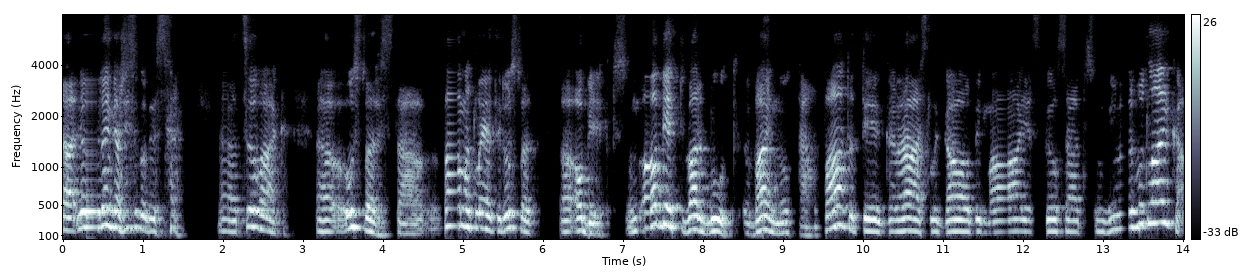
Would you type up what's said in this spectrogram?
tā ļoti vienkārši izsakoties, cilvēka uztveres pamatlieta ir uztvert objektus. Un objekti var būt vai nu telpā, tad tie ir krēsli, galdi, mājas, pilsētas, un viņi var būt laikā,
